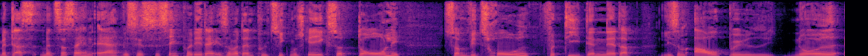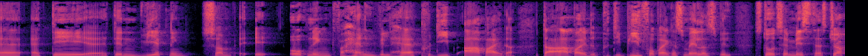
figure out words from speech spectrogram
Men, der, men så sagde han, ja, hvis jeg skal se på det i dag, så var den politik måske ikke så dårlig, som vi troede, fordi den netop ligesom afbøde noget af, af det, den virkning, som øh, åbningen for handel vil have på de arbejdere, der arbejdede på de bilfabrikker, som ellers vil stå til at miste deres job,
